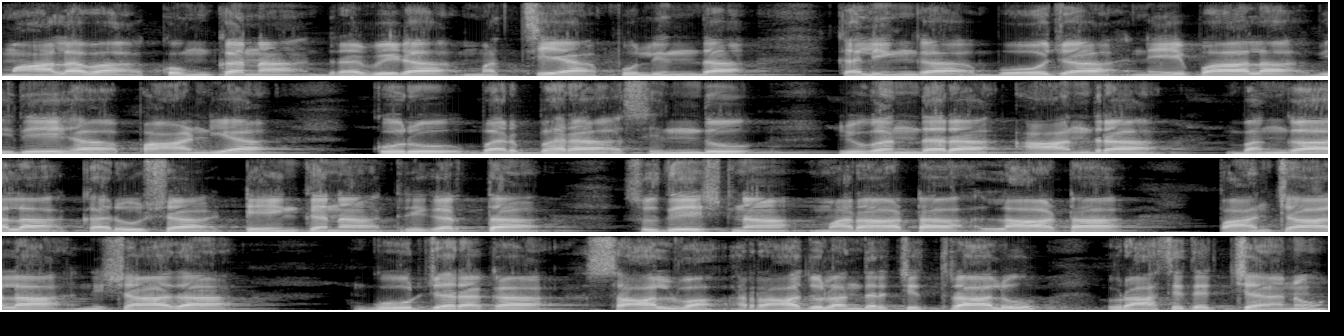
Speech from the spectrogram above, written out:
మాలవ కొంకణ ద్రవిడ మత్స్య పులింద కళింగ భోజ నేపాల విదేహ పాండ్య కురు బర్బర సింధు యుగంధర ఆంధ్ర బంగాళ కరుష టేంకన త్రిగర్త సుదేష్ణ మరాఠ లాట పాంచాల నిషాద గూర్జరక సాల్వ రాజులందరి చిత్రాలు వ్రాసి తెచ్చాను.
